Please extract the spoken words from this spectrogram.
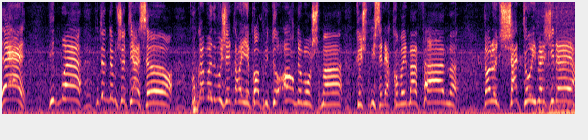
Hé Dites-moi, plutôt que de me jeter un sort, pourquoi vous ne vous jeteriez pas plutôt hors de mon chemin que je puisse aller retrouver ma femme dans le château imaginaire?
